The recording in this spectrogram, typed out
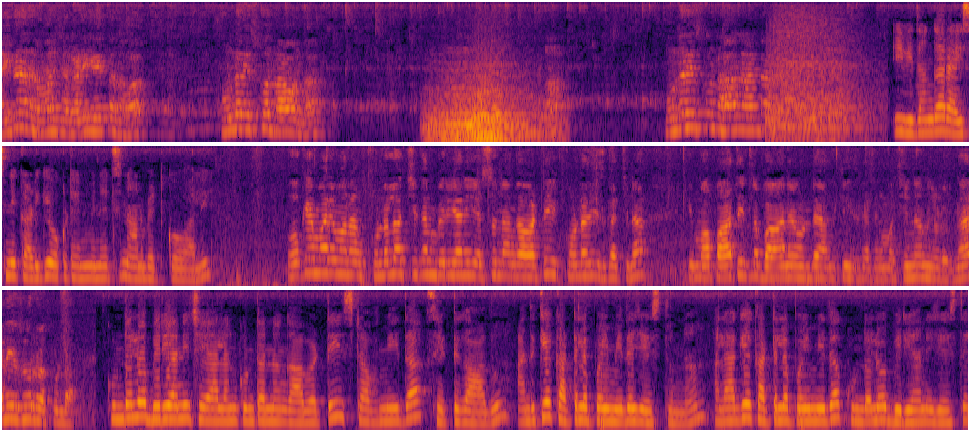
అయితే మనిషి రెడీ అవుతానవా కుండ తీసుకొని రావన్నా? కుండ తీసుకొని రావన్నా అంట? ఈ విధంగా రైస్ని కడిగి ఒక టెన్ మినిట్స్ నానబెట్టుకోవాలి. ఓకే మరి మనం కుండలో చికెన్ బిర్యానీ చేస్తున్నాం కాబట్టి కుండ తీసుకొచ్చిన. మా పాత ఇంట్లో బాగానే ఉండే అందుకే తీసుకొచ్చిన మా చిన్న చూడు. నాని చూడరా కుండ? కుండలో బిర్యానీ చేయాలనుకుంటున్నాం కాబట్టి స్టవ్ మీద సెట్ కాదు. అందుకే కట్టెల పొయ్యి మీద చేస్తున్నాం. అలాగే కట్టెల పొయ్యి మీద కుండలో బిర్యానీ చేస్తే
